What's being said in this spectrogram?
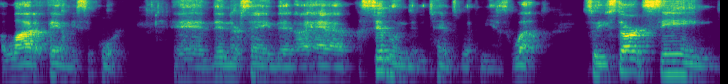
a lot of family support. And then they're saying that I have a sibling that attends with me as well. So you start seeing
